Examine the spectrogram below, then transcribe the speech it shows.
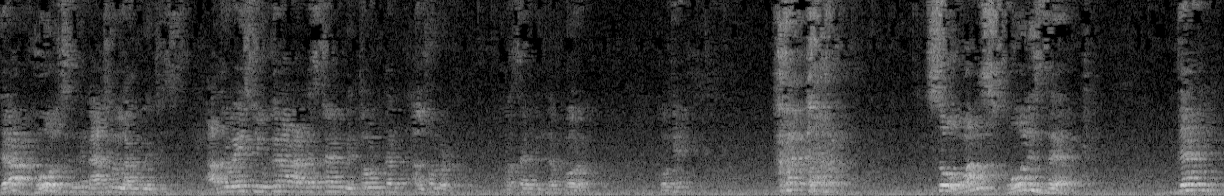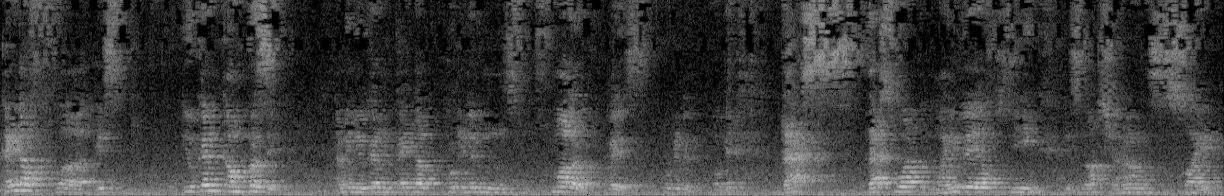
there are holes in the natural languages. Otherwise, you cannot understand without that alphabet present in the word. Okay? so, once hole is there, then kind of uh, it's you can compress it. I mean, you can kind of put it in smaller place. Put it in. Okay, that's that's what my way of seeing. is not Shannon's side.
